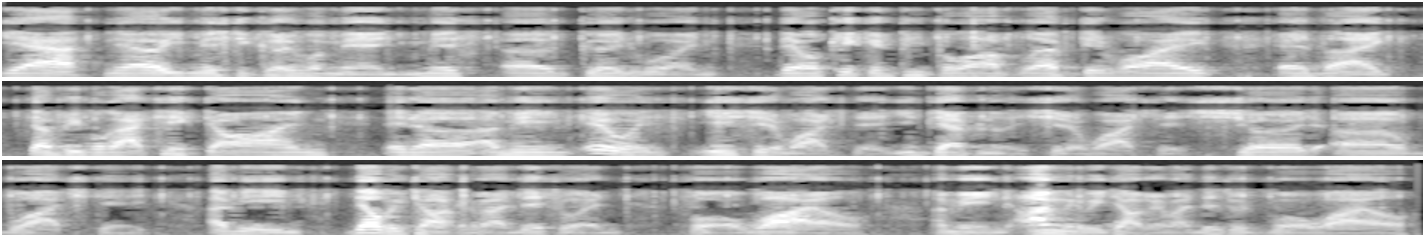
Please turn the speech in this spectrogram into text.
Yeah? No, you missed a good one, man. You missed a good one. They were kicking people off left and right, and like some people got kicked on. And uh, I mean, it was. You should have watched it. You definitely should have watched it. Should have watched it. I mean, they'll be talking about this one for a while. I mean, I'm gonna be talking about this one for a while.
